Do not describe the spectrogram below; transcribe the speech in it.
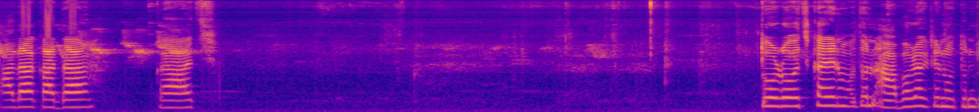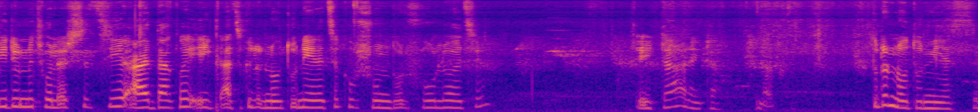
কাদা কাদা, গাছ। তো রোজকারের মতন আবারও একটা নতুন ভিডিও নিয়ে চলে এসেছি। আর দেখো, এই গাছগুলো নতুন এনেছে, খুব সুন্দর ফুল হয়েছে। এইটা আর এইটা দেখো। দুটো নতুন নিয়ে এসছে।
